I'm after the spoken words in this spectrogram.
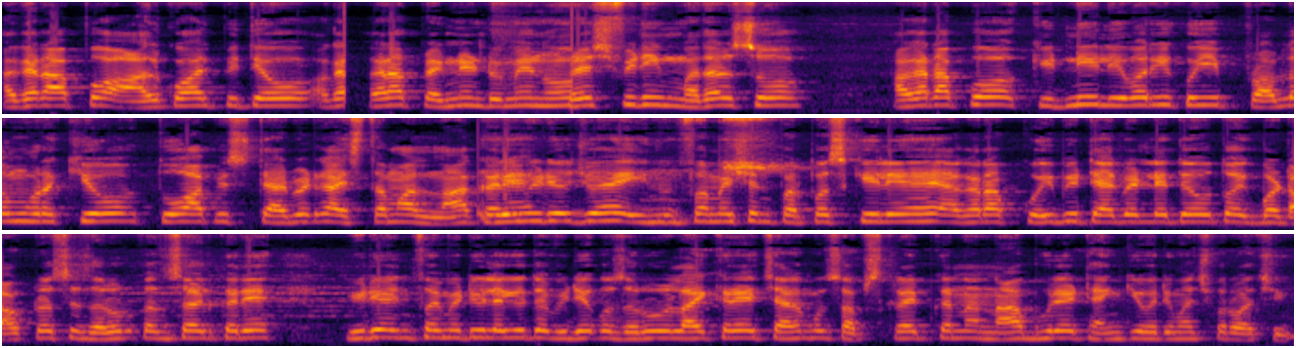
अगर आपको अल्कोहल पीते हो, अगर अगर आप प्रेग्नेंट वुमेन हो ब्रेस्ट फीडिंग मदर्स हो, अगर आपको किडनी लीवर की कोई प्रॉब्लम हो रखी हो तो आप इस टैबलेट का इस्तेमाल ना करें। वीडियो जो है इन्फॉर्मेशन पर्पस के लिए है। अगर आप कोई भी टैबलेट लेते हो तो एक बार डॉक्टर से ज़रूर कंसल्ट करें। वीडियो इन्फॉर्मेटिव लगी तो वीडियो को ज़रूर लाइक करें। चैनल को सब्सक्राइब करना ना भूलें। Thank you very much for watching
